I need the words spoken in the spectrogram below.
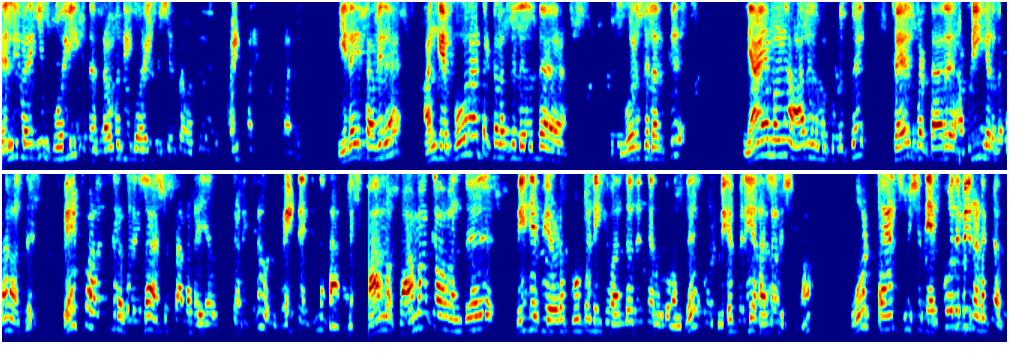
டெல்லி வரைக்கும் போய் இந்த திரௌபதி கோயில் விஷயத்த வந்து ஃபைட் பண்ணிட்டு வந்தாரு. இதை தவிர அங்கே போராட்ட களத்தில் இருந்த ஒரு சிலருக்கு நியாயமான ஆதரவு கொடுத்து செயல்பட்டாரு அப்படிங்கறதெல்லாம் வந்து வேட்பாளர்ங்கிற முறையில அஸ்வத்தாமன் ஐயாவுக்கு கிடைக்கிற ஒரு வைட்டேஜ்னு நான் நினைக்கிறேன். ஆமா பாமக வந்து பிஜேபியோட கூட்டணிக்கு வந்ததுங்கிறது வந்து ஒரு மிகப்பெரிய நல்ல விஷயம். ஓட் டிரான்ஸ்மிஷன் எப்போதுமே நடக்காது.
